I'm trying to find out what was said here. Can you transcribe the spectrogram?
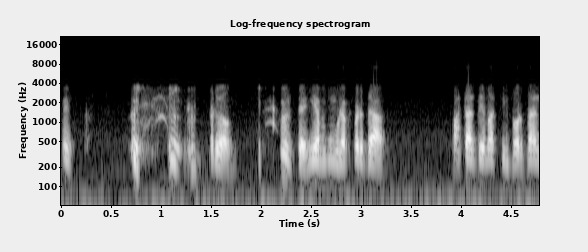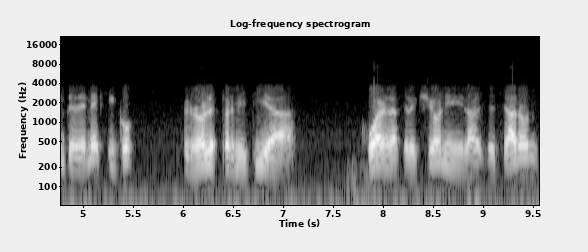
perdón, tenían una oferta bastante más importante de México, pero no les permitía jugar en la selección y la desecharon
